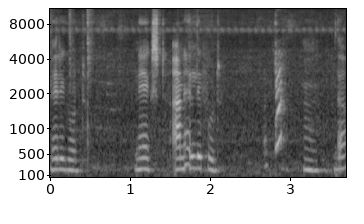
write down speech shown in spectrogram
very good next unhealthy food hmm দাও।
